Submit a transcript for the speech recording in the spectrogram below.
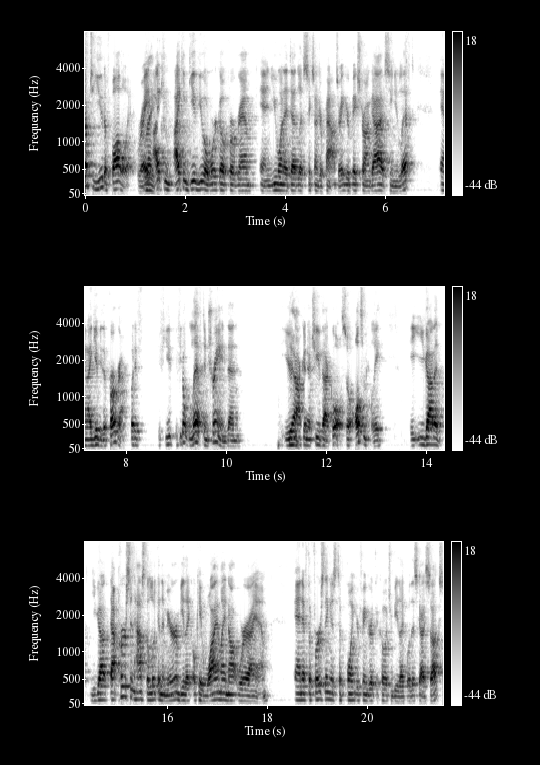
up to you to follow it, right? right? I can I can give you a workout program and you want to deadlift 600 pounds, right? You're a big strong guy. I've seen you lift, and I give you the program. But if if you if you don't lift and train, then you're yeah. not going to achieve that goal. So ultimately, you got to you got that person has to look in the mirror and be like, okay, why am I not where I am? And if the first thing is to point your finger at the coach and be like, "Well, this guy sucks,"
